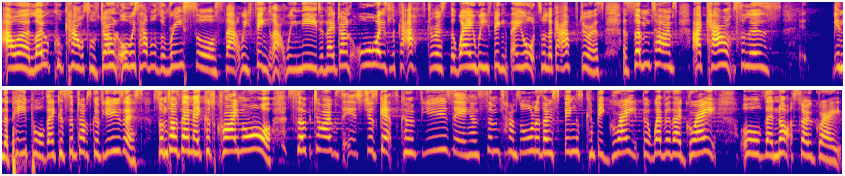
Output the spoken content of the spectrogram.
our local councils don't always have all the resource that we think that we need, and they don't always look after us the way we think they ought to look after us. And sometimes our counselors in the people, they can sometimes confuse us. Sometimes they make us cry more. Sometimes it just gets confusing. And sometimes all of those things can be great, but whether they're great or they're not so great,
